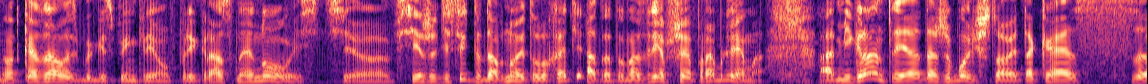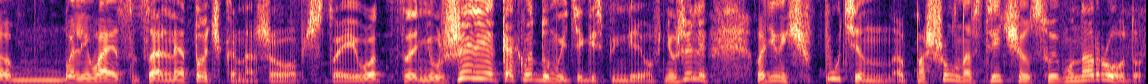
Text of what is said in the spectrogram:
Ну вот, казалось бы, господин Кремов, прекрасная новость. Э, Все же действительно давно этого хотят. Это назревшая проблема. А мигранты, даже больше того, это такая болевая социальная точка нашего общества. И вот неужели, как вы думаете, господин Кремов, неужели Владимир Ильич Путин пошел навстречу своему народу?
